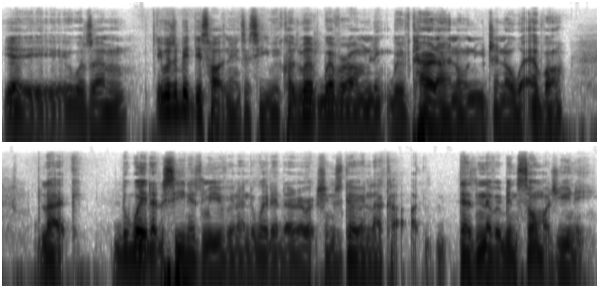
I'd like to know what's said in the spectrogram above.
yeah, it, it was um, it was a bit disheartening to see because whe- whether I'm linked with Caroline or New Gen or whatever, like the way that the scene is moving and the way that the direction is going, like I, I- there's never been so much unity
